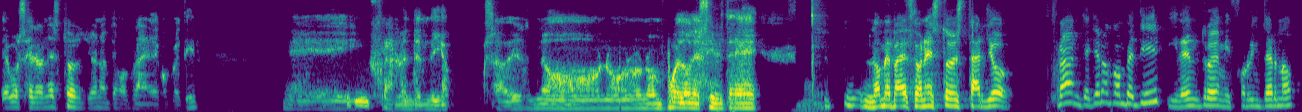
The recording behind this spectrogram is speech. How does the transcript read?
debo ser honesto, yo no tengo planes de competir. Eh, y Fran lo entendió, ¿sabes? No, no, no puedo decirte, no me parece honesto estar yo Fran, que quiero competir, y dentro de mi foro interno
